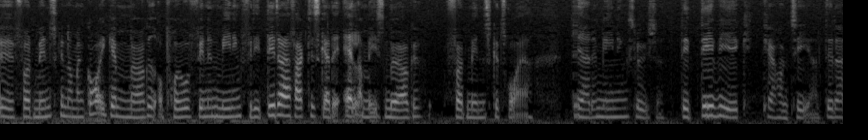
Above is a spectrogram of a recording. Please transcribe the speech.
øh, for et menneske, når man går igennem mørket og prøver at finde en mening. Fordi det, der faktisk er det allermest mørke for et menneske, tror jeg, det er det meningsløse. Det er det, vi ikke kan håndtere. Det, der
